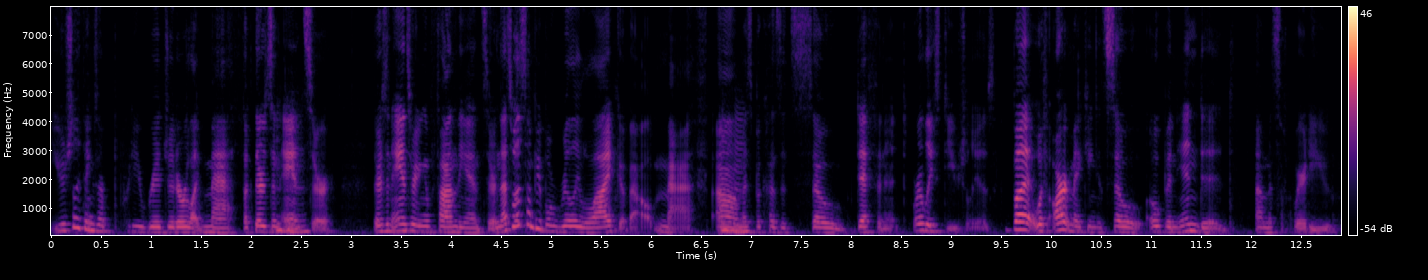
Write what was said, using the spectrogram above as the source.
usually things are pretty rigid or like math. Like there's an mm-hmm. answer. There's an answer, you can find the answer. And that's what some people really like about math, um, mm-hmm. is because it's so definite, or at least usually is. But with art making, it's so open ended. Um, it's like, where do you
